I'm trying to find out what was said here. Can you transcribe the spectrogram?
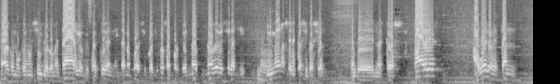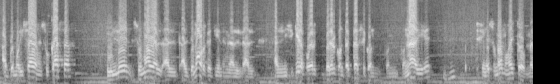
no dar como que es un simple comentario, que cualquiera en internet puede decir cualquier cosa, porque no, no debe ser así, No. y menos en esta situación, donde nuestros padres, abuelos están atemorizados en sus casas y leen, sumado al, al, al temor que tienen, al, al, al ni siquiera poder querer contactarse con, con, con nadie, si le sumamos esto, me,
